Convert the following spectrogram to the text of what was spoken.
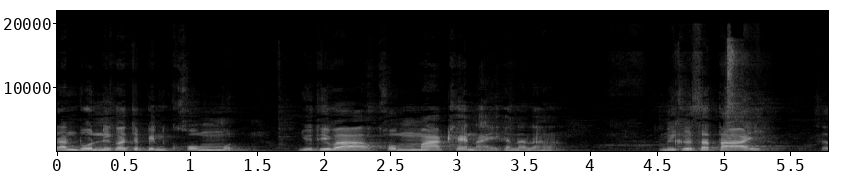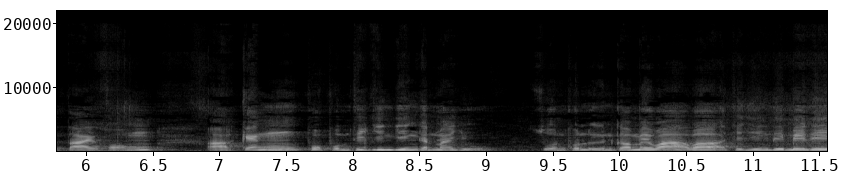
ด้านบนนี้ก็จะเป็นคมหมด อยู่ที่ว่าคมมากแค่ไหนแค่นั้นแหละฮะนี่คือสไตล์สไตล์ของอแก๊งพวกผมที่ยิงยิงกันมาอยู่ ส่วนคนอื่นก็ไม่ว่าว่าจะยิงดีไม่ดี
